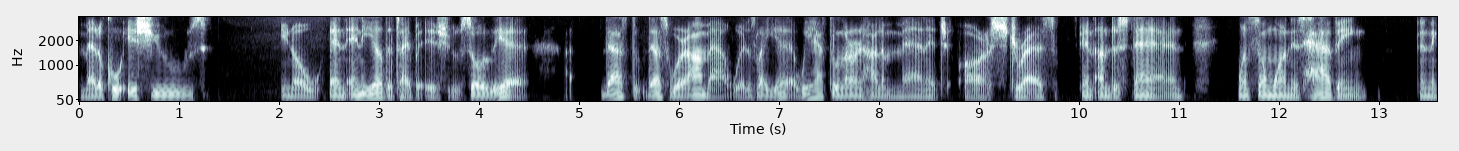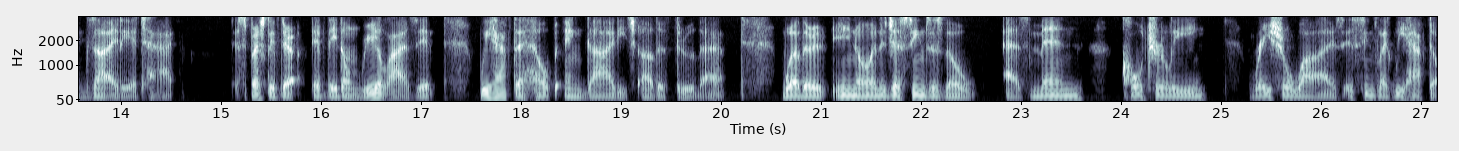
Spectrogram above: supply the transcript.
medical issues, you know, and any other type of issue. So yeah, that's the, that's where I'm at with. It's like, yeah, we have to learn how to manage our stress and understand when someone is having an anxiety attack, especially if they're if they don't realize it, we have to help and guide each other through that. Whether, you know, and it just seems as though as men, culturally, racial wise, it seems like we have to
